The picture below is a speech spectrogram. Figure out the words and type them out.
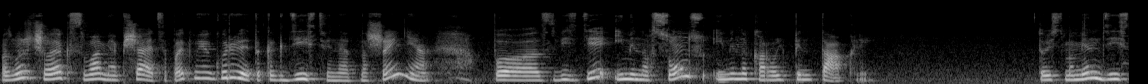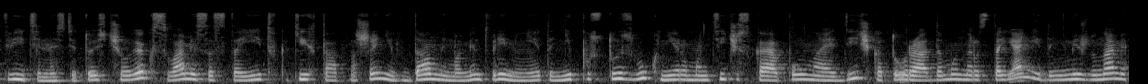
Возможно, человек с вами общается, поэтому я говорю, это как действенные отношения по звезде именно в Солнцу, именно король Пентаклей. То есть момент действительности, то есть человек с вами состоит в каких-то отношениях в данный момент времени. Это не пустой звук, не романтическая полная дичь, которая да мы на расстоянии, да не между нами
